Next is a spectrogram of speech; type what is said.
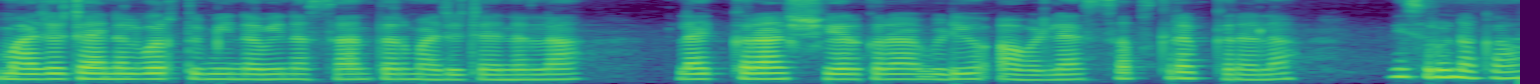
माझ्या चॅनलवर तुम्ही नवीन असाल तर माझ्या चॅनलला लाईक करा शेअर करा व्हिडिओ आवडल्यास सबस्क्राईब करायला विसरू नका.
